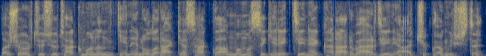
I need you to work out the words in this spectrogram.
başörtüsü takmanın genel olarak yasaklanmaması gerektiğine karar verdiğini açıklamıştı.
